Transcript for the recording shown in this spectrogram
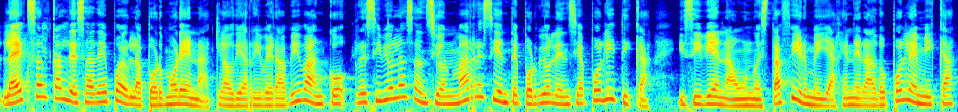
La exalcaldesa de Puebla por Morena, Claudia Rivera Vivanco, recibió la sanción más reciente por violencia política, y si bien aún no está firme y ha generado polémica,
